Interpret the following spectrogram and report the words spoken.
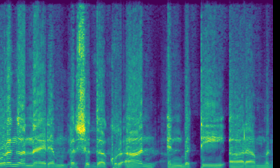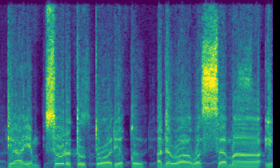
ഉറങ്ങാൻ നേരം പരിശുദ്ധ ഖുർആൻ എൺപത്തി ആറാം അധ്യായം സൂറത്തു അഥവാ വസ്സമാഇ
